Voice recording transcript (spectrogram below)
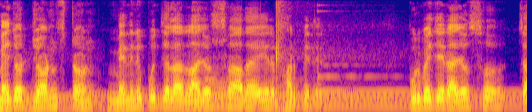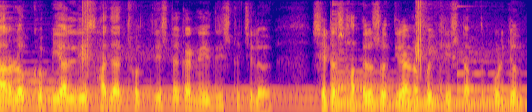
মেজর জনস্টন মেদিনীপুর জেলার রাজস্ব আদায়ের ভার পেলেন। পূর্বে যে রাজস্ব চার লক্ষ বিয়াল্লিশ হাজার ছত্রিশ টাকা নির্দিষ্ট ছিল, সেটা সতেরোশো তিরানব্বই খ্রিস্টাব্দ পর্যন্ত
